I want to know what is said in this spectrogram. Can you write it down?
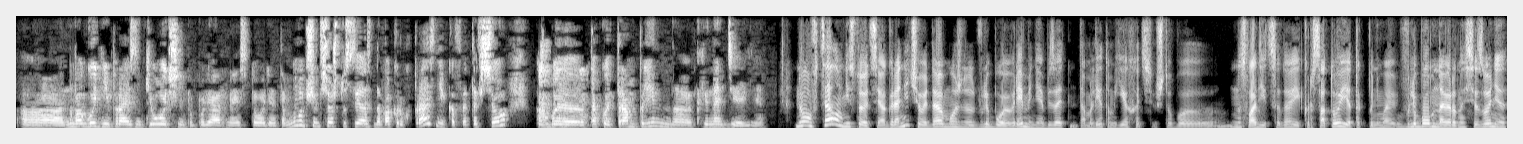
А, новогодние праздники очень популярная история. Там, ну, в общем, все, что связано вокруг праздников, это все как бы такой трамплин к винодельне. Ну, в целом не стоит себя ограничивать, да, можно в любое время, не обязательно там летом ехать, чтобы насладиться, да, и красотой, я так понимаю. В любом, наверное, сезоне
